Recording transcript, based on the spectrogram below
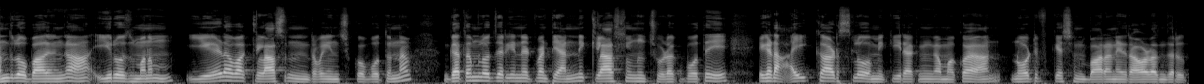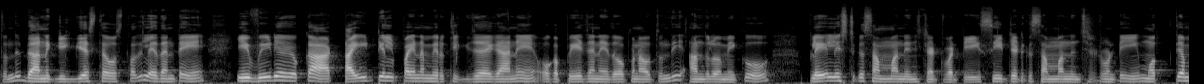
అందులో భాగంగా ఈరోజు మనం ఏడవ క్లాసును నిర్వహించుకోబోతున్నాం. గతంలో జరిగినటువంటి అన్ని క్లాసులను చూడకపోతే ఇక్కడ ఐ కార్డ్స్లో మీకు ఈ రకంగా ఒక నోటిఫికేషన్ బార్ అనేది రావడం జరుగుతుంది. దాన్ని క్లిక్ చేస్తే వస్తుంది. లేదంటే ఈ వీడియో యొక్క టైటిల్ పైన మీరు క్లిక్ చేయగానే ఒక పేజ్ అనేది ఓపెన్ అవుతుంది. అందులో మీకు ప్లేలిస్ట్కి సంబంధించినటువంటి సీటెడ్కి సంబంధించినటువంటి మొత్తం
